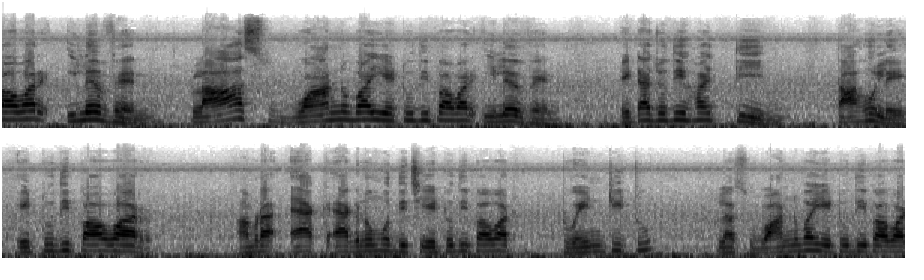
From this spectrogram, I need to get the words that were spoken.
power eleven plus one by a to the power eleven এটা যদি হয় তিন, তাহলে এ টু দি পাওয়ার আমরা এক এক নম্বর দিচ্ছি a to the power twenty two plus one by a to the power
